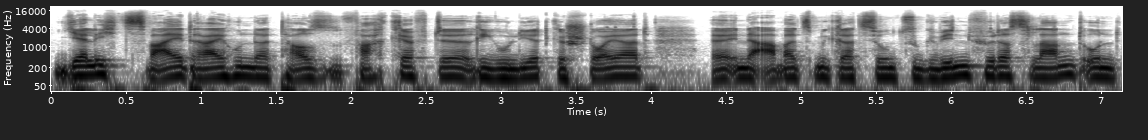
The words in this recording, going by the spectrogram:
jährlich 200.000, 300.000 Fachkräfte reguliert gesteuert äh, in der Arbeitsmigration zu gewinnen für das Land und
